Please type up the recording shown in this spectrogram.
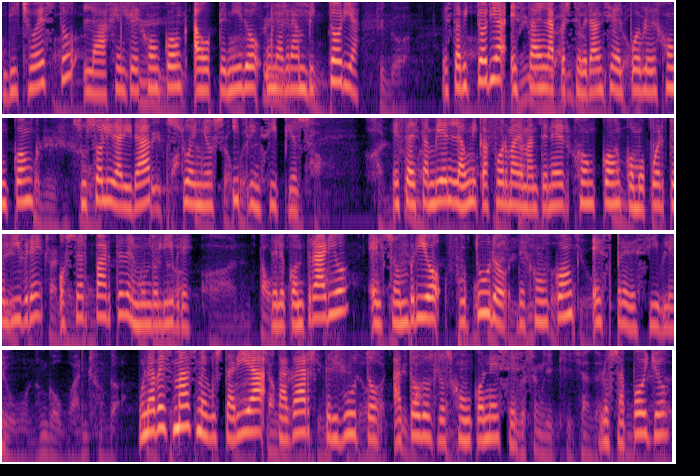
Dicho esto, la gente de Hong Kong ha obtenido una gran victoria. Esta victoria está en la perseverancia del pueblo de Hong Kong, su solidaridad, sueños y principios. Esta es también la única forma de mantener Hong Kong como puerto libre o ser parte del mundo libre. De lo contrario, el sombrío futuro de Hong Kong es predecible. Una vez más me gustaría pagar tributo a todos los hongkoneses. Los apoyo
